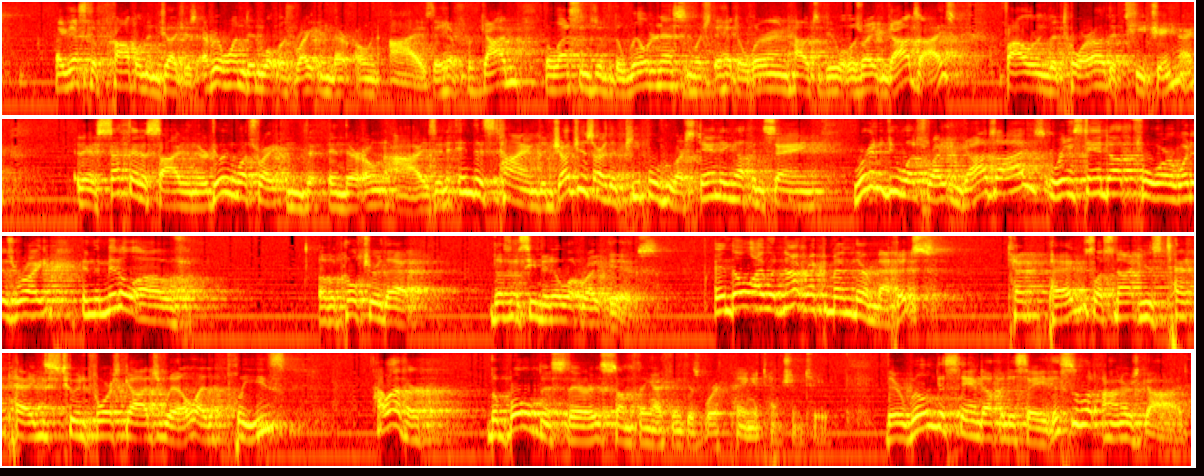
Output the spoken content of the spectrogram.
like that's the problem in Judges. Everyone did what was right in their own eyes. They have forgotten the lessons of the wilderness in which they had to learn how to do what was right in God's eyes, following the Torah, the teaching, right? They have set that aside and they're doing what's right in, the, in their own eyes. And in this time, the judges are the people who are standing up and saying, we're going to do what's right in God's eyes. We're going to stand up for what is right in the middle of, of a culture that doesn't seem to know what right is. And though I would not recommend their methods, tent pegs, let's not use tent pegs to enforce God's will, please. However, the boldness there is something I think is worth paying attention to. They're willing to stand up and to say, this is what honors God.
